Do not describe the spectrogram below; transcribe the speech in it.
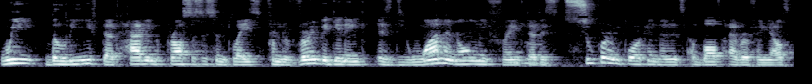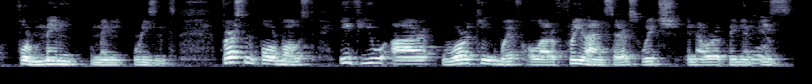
we believe that having processes in place from the very beginning is the one and only thing that is super important and it's above everything else for many, many reasons. First and foremost, if you are working with a lot of freelancers, which in our opinion Yeah. is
